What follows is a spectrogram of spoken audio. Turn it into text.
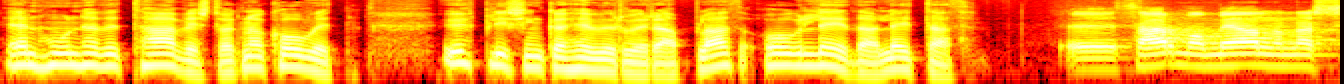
en hún hefði tafist vegna COVID. Upplýsinga hefur verið aflað og leiða leitað. Eh, þar má meðal annars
